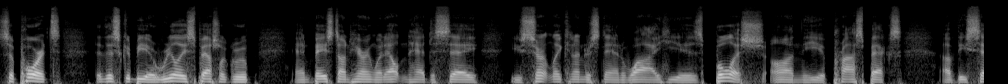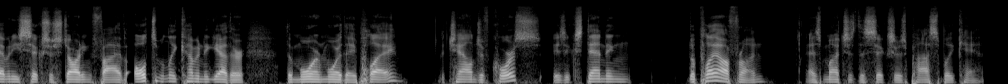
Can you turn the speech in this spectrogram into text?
supports that this could be a really special group, and based on hearing what Elton had to say, you certainly can understand why he is bullish on the prospects of the 76er starting five ultimately coming together the more and more they play. The challenge, of course, is extending the playoff run as much as the Sixers possibly can.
